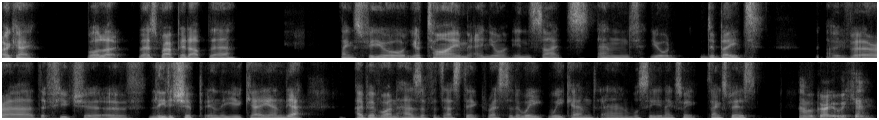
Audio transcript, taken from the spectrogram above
Okay. Well, look, let's wrap it up there. Thanks for your your time and your insights and your debate over uh, the future of leadership in the UK. And yeah, Hope everyone has a fantastic rest of the week, weekend, and we'll see you next week. Thanks, Piers. Have a great weekend.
